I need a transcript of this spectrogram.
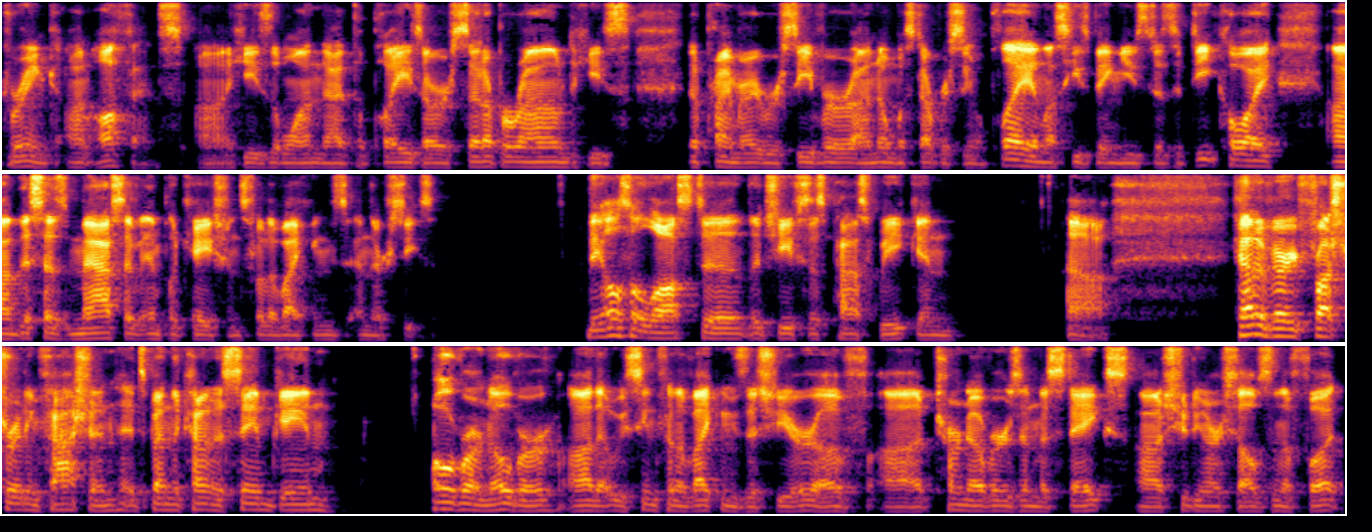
drink on offense. Uh, he's the one that the plays are set up around. He's the primary receiver on almost every single play, unless he's being used as a decoy. Uh, this has massive implications for the Vikings and their season. They also lost to the Chiefs this past week in uh, kind of very frustrating fashion. It's been the kind of the same game over and over uh, that we've seen from the Vikings this year of uh, turnovers and mistakes, uh, shooting ourselves in the foot,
